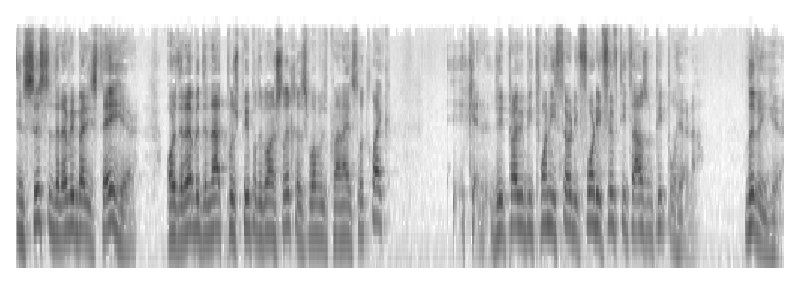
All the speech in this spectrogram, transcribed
insisted that everybody stay here, or the Rebbe did not push people to go on shlichus, what would Crown Heights look like? There'd probably be 20, 30, 40, 50,000 people here now, living here.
